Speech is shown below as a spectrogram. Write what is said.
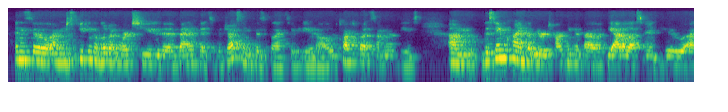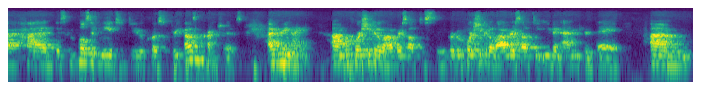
And so, um, just speaking a little bit more to the benefits of addressing physical activity at all, we've talked about some of these. Um, the same client that we were talking about, the adolescent who uh, had this compulsive need to do close to 3,000 crunches every night um, before she could allow herself to sleep or before she could allow herself to even end her day. Um,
